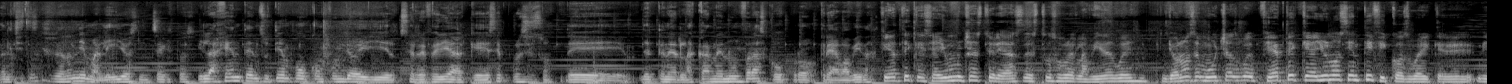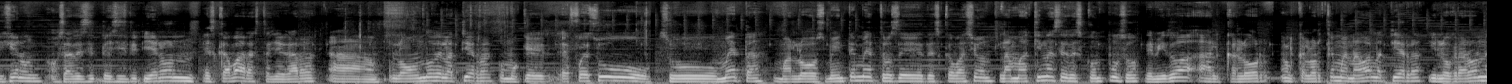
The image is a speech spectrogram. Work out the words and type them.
el chiste es que son animalillos, insectos y la gente en su tiempo confundió y se refería a que ese proceso de, de tener la carne en un frasco pro- creaba vida. Fíjate que si hay muchas teorías de esto sobre la vida, güey. Yo no sé muchas, güey. Fíjate que hay unos científicos, güey, que dijeron, o sea, deci- decidieron excavar hasta llegar a lo hondo de la tierra, como que fue su, su meta, como a los 20 metros de, de excavación. La máquina se descompuso debido al calor, al calor que emanaba la tierra y lograron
